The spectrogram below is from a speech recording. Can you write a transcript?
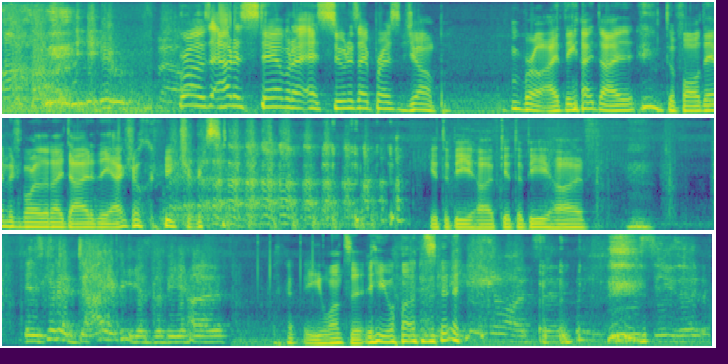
oh, you fell. Bro, I was out of stamina as soon as I pressed jump. Bro, I think I died to fall damage more than I died to the actual creatures. get the beehive, get the beehive. He's gonna die if he gets the beehive. He wants it. He wants it. he wants it. He sees it.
